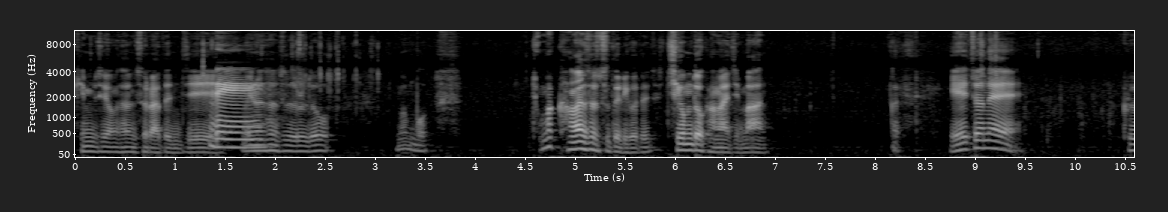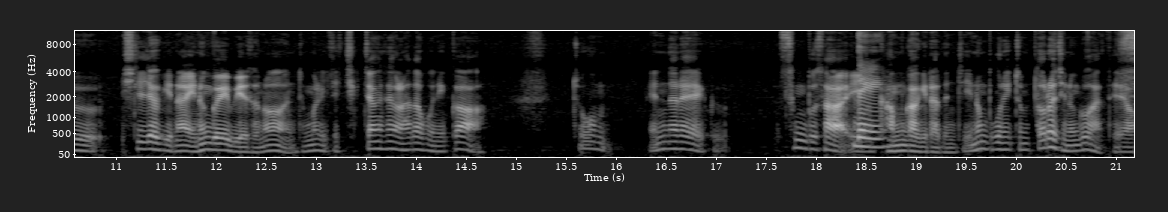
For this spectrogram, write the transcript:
김수영 선수라든지 네. 뭐 이런 선수들도 정말 뭐 정말 강한 선수들이거든요. 지금도 강하지만 그러니까 예전에 그 실력이나 이런 거에 비해서는 정말 이제 직장 생활 하다 보니까 조금 옛날에 그 승부사 이 네. 감각이라든지 이런 부분이 좀 떨어지는 것 같아요.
